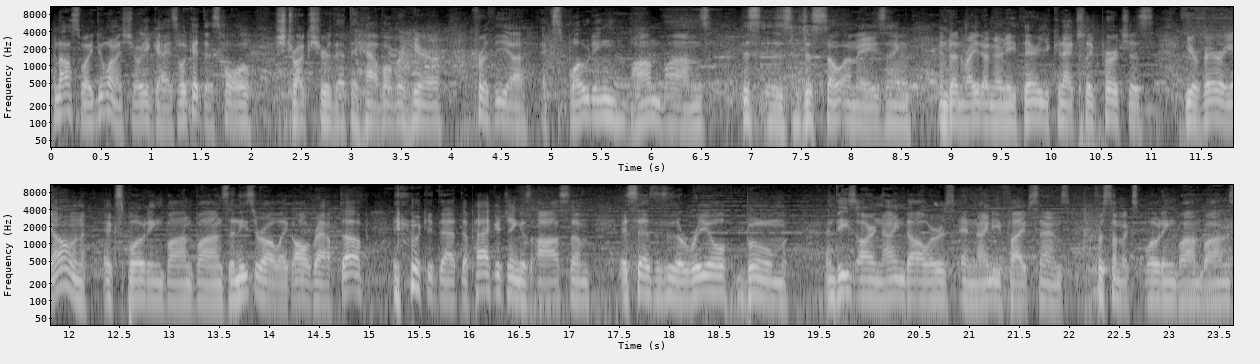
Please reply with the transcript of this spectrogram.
And also I do want to show you guys, look at this whole structure that they have over here for the uh, exploding bonbons. This is just so amazing. And then right underneath there, you can actually purchase your very own exploding bonbons. Bonds and these are all like all wrapped up. Look at that, the packaging is awesome. It says this is a real boom. And these are $9.95 for some exploding bonbons.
